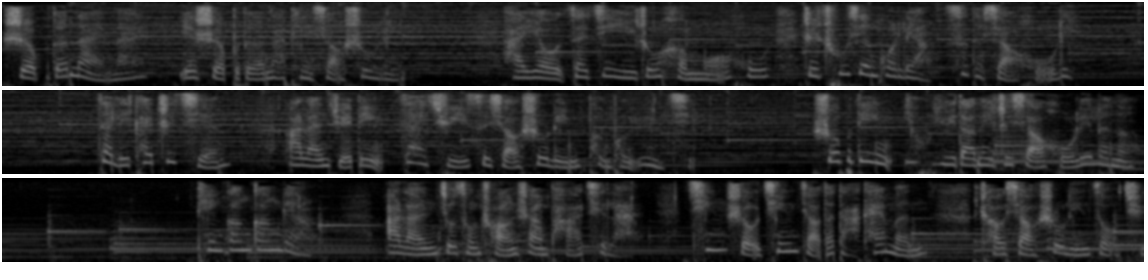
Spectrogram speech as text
舍不得奶奶，也舍不得那片小树林，还有在记忆中很模糊、只出现过两次的小狐狸。在离开之前，阿兰决定再去一次小树林碰碰运气，说不定又遇到那只小狐狸了呢。天刚刚亮，阿兰就从床上爬起来，轻手轻脚地打开门，朝小树林走去。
